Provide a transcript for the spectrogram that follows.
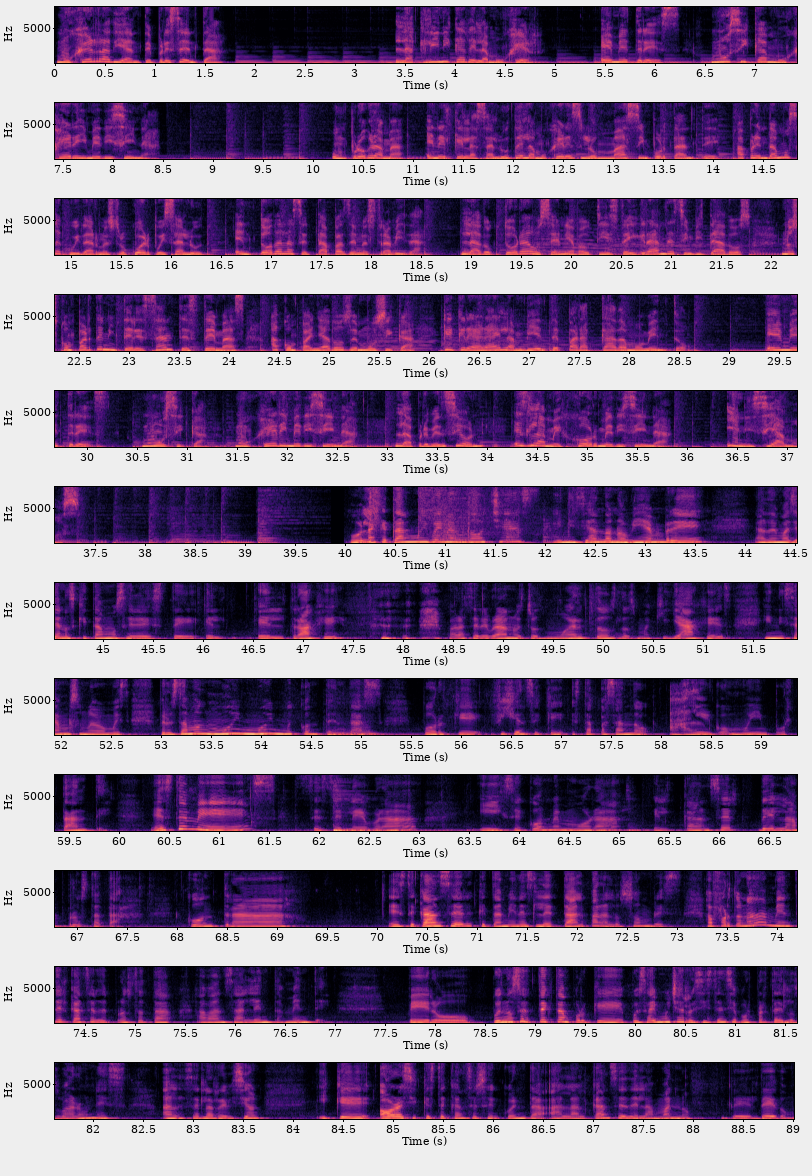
Mujer Radiante presenta La Clínica de la Mujer. M3, Música, Mujer y Medicina. Un programa en el que la salud de la mujer es lo más importante. Aprendamos a cuidar nuestro cuerpo y salud en todas las etapas de nuestra vida. La doctora Oceania Bautista y grandes invitados nos comparten interesantes temas acompañados de música que creará el ambiente para cada momento. M3, Música, Mujer y Medicina. La prevención es la mejor medicina. Iniciamos. Hola, ¿qué tal? Muy buenas noches. Iniciando noviembre. Además ya nos quitamos este, el, el traje para celebrar a nuestros muertos, los maquillajes. Iniciamos un nuevo mes. Pero estamos muy, muy, muy contentas porque fíjense que está pasando algo muy importante. Este mes se celebra y se conmemora el cáncer de la próstata contra este cáncer que también es letal para los hombres. Afortunadamente el cáncer de próstata avanza lentamente, pero pues no se detectan porque pues hay mucha resistencia por parte de los varones al hacer la revisión y que ahora sí que este cáncer se encuentra al alcance de la mano, del dedo,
